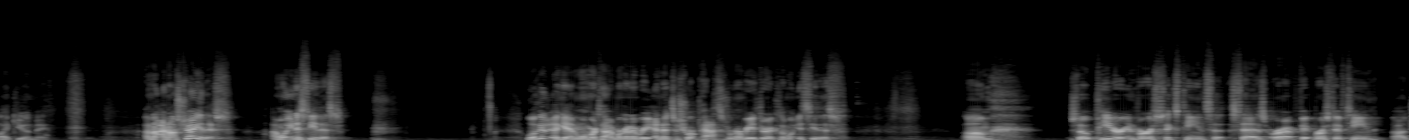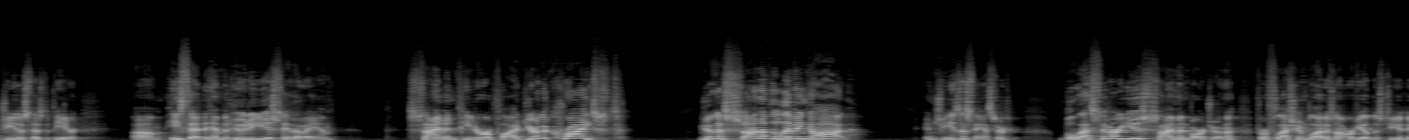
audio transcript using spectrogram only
like you and me. And, I, and I'll show you this. I want you to see this. Look at again one more time. We're going to read, and it's a short passage. We're going to read through it because I want you to see this. Um, so Peter in verse 16 says, or at verse 15, uh, Jesus says to Peter, um, he said to him, "But who do you say that I am?" Simon Peter replied, "You're the Christ. You're the Son of the living God." And Jesus answered, Blessed are you, Simon Barjona, for flesh and blood has not revealed this to you,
